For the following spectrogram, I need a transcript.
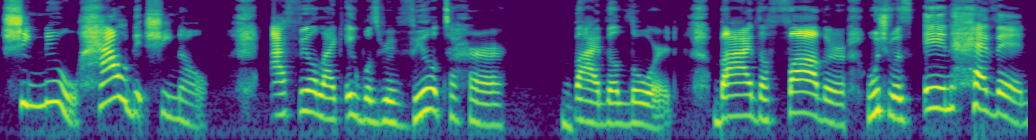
She knew. How did she know? I feel like it was revealed to her by the Lord, by the Father, which was in heaven.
